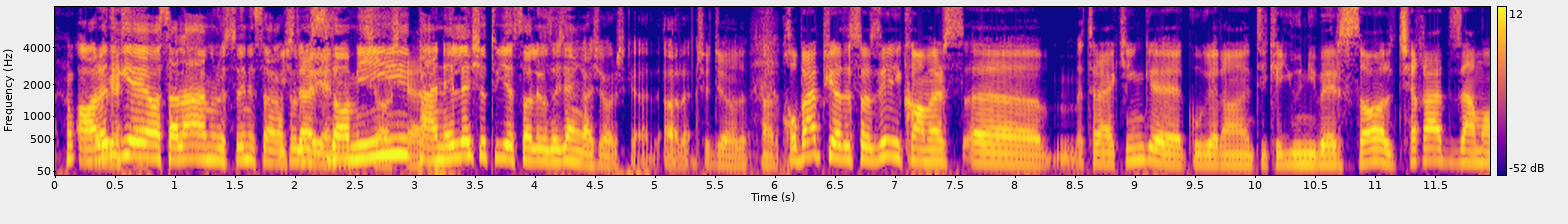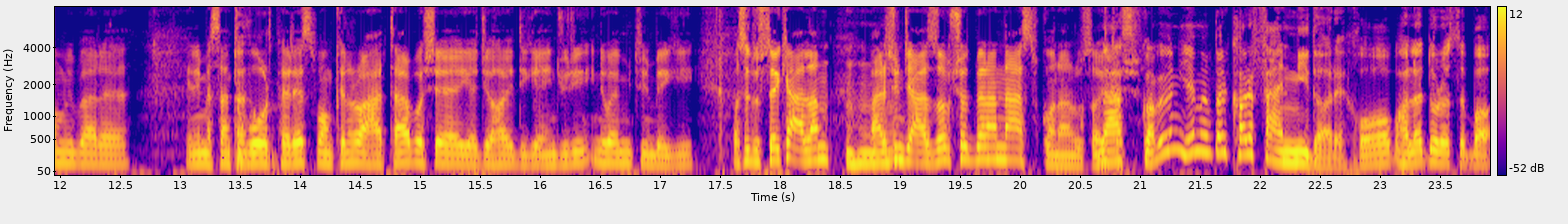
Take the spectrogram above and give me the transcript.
آره دیگه مثلا امیر حسین یعنی اسلامی پنلش تو یه سال گذشته انقدر شارژ کرد آره. چه جالب. آره. خب بعد پیاده سازی e-commerce tracking Google Analytics Universal چقدر زمان می‌بره؟ یعنی مثلا تو WordPress ممکنه راحت تر باشه یا جاهای دیگه؟ اینجوری اینو باید می‌تونی بگی. واسه دوستایی که الان براشون جذاب شد برن نصب کنن رو سایتش. نصب کنن. ببین یه مقدار کار فنی داره. خب حالا درسته با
